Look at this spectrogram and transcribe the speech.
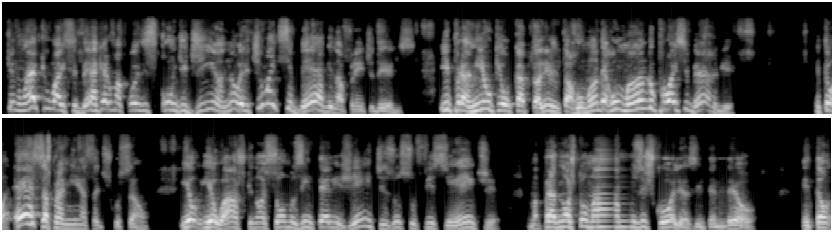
Porque não é que o iceberg era uma coisa escondidinha, não, ele tinha um iceberg na frente deles. E, para mim, o que o capitalismo está arrumando é rumando para o iceberg. Então, essa, para mim, é essa discussão. E eu, eu acho que nós somos inteligentes o suficiente para nós tomarmos escolhas, entendeu? Então,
